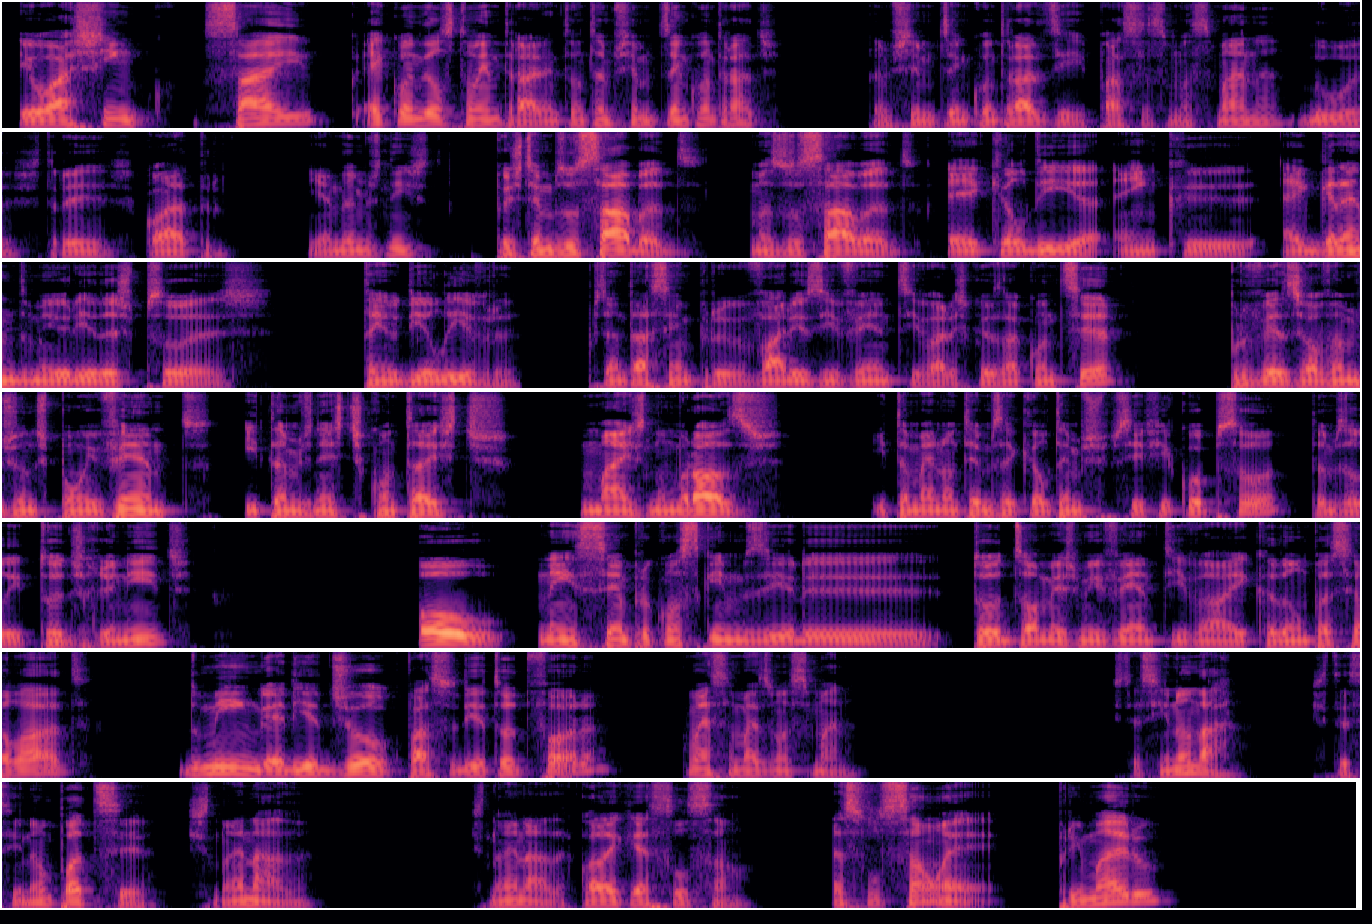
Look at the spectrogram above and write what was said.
Eu às 5 saio é quando eles estão a entrar, então estamos sempre desencontrados. Estamos sempre desencontrados e passa-se uma semana, duas, três, quatro e andamos nisto. Depois temos o sábado, mas o sábado é aquele dia em que a grande maioria das pessoas tem o dia livre, portanto há sempre vários eventos e várias coisas a acontecer. Por vezes ou vamos juntos para um evento e estamos nestes contextos mais numerosos e também não temos aquele tempo específico com a pessoa, estamos ali todos reunidos ou nem sempre conseguimos ir uh, todos ao mesmo evento e vai cada um para o seu lado. Domingo é dia de jogo, passo o dia todo fora, começa mais uma semana. Isto assim não dá. Isto assim não pode ser. Isto não é nada. Isto não é nada. Qual é que é a solução? A solução é, primeiro,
